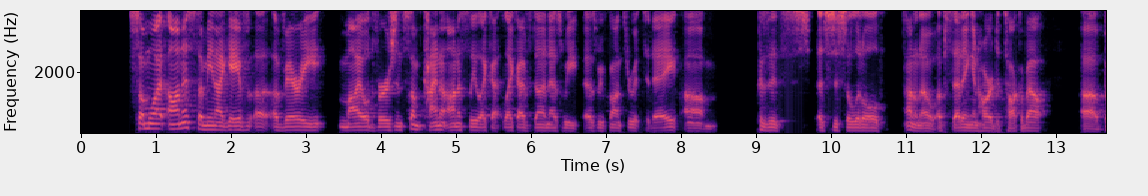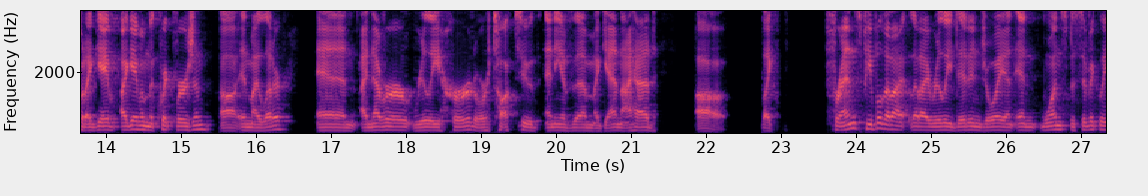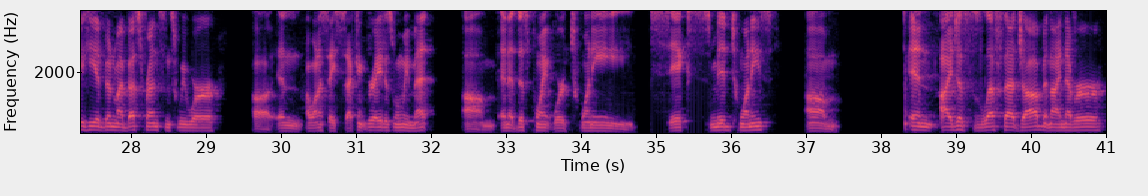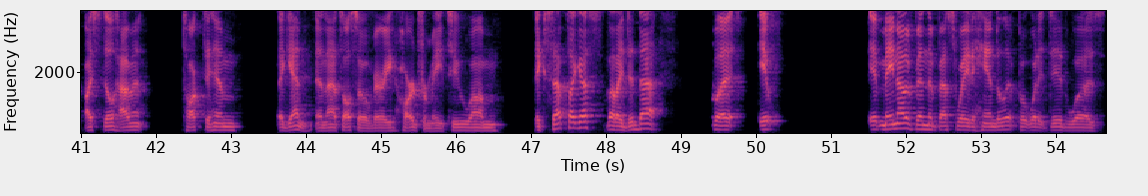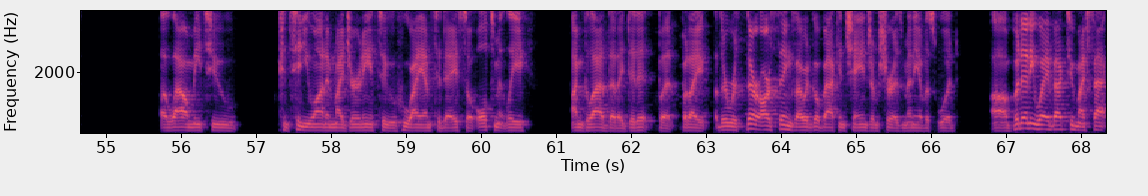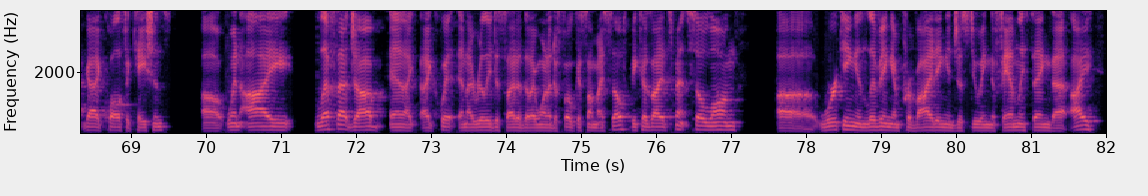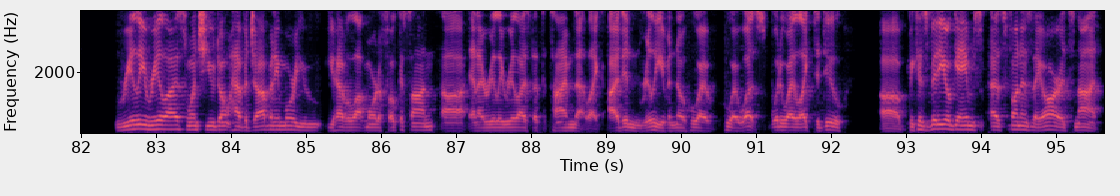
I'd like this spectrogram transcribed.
somewhat honest. I mean, I gave a, a very mild version, some kind of honestly, like I, like I've done as we as we've gone through it today, because um, it's it's just a little I don't know upsetting and hard to talk about. Uh, but I gave I gave him the quick version uh, in my letter, and I never really heard or talked to any of them again. I had uh, like friends, people that I that I really did enjoy, and and one specifically, he had been my best friend since we were uh, in I want to say second grade is when we met, um, and at this point we're 26, mid 20s, um, and I just left that job, and I never, I still haven't talked to him again, and that's also very hard for me to um, accept, I guess, that I did that, but it it may not have been the best way to handle it, but what it did was allow me to continue on in my journey to who I am today. So ultimately, I'm glad that I did it. But but I there were there are things I would go back and change. I'm sure as many of us would. Uh, but anyway, back to my fat guy qualifications. Uh, when I left that job and I, I quit, and I really decided that I wanted to focus on myself because I had spent so long uh, working and living and providing and just doing the family thing that I really realized once you don't have a job anymore, you you have a lot more to focus on. Uh, and I really realized at the time that like I didn't really even know who I who I was. What do I like to do? Uh, because video games, as fun as they are, it's not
